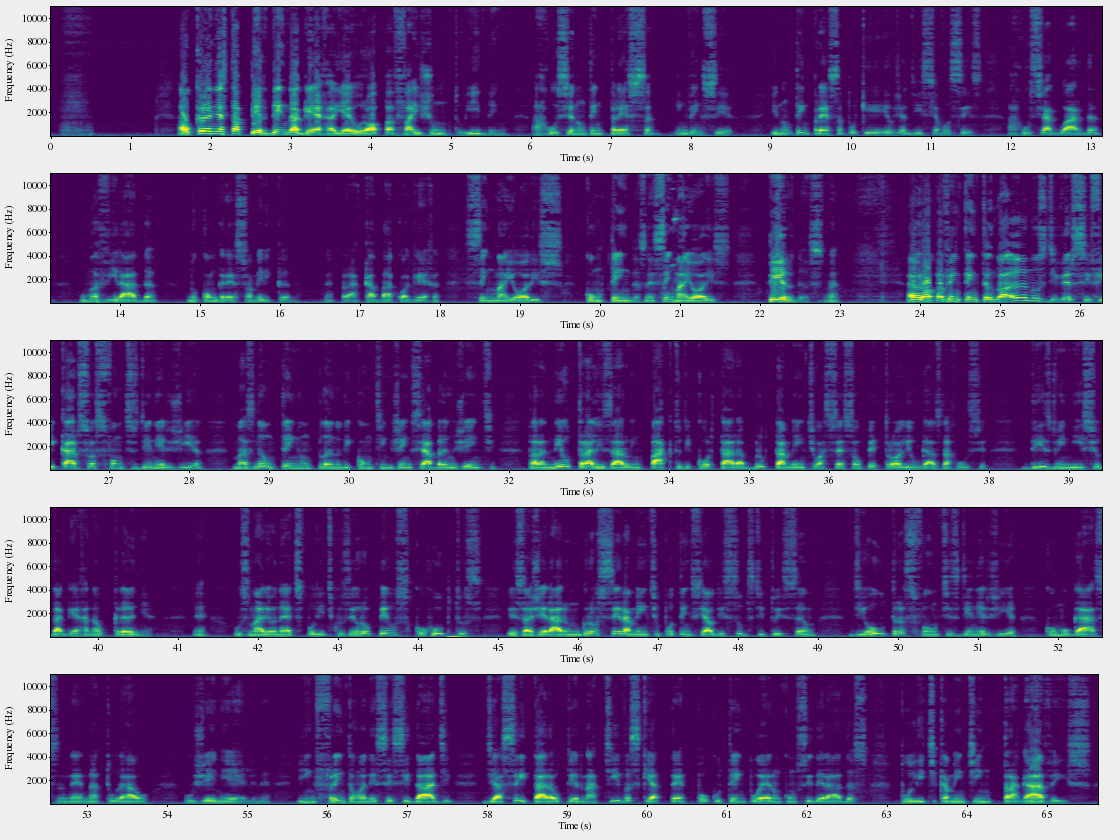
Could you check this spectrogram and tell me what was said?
A Ucrânia está perdendo a guerra e a Europa vai junto, idem. A Rússia não tem pressa em vencer. E não tem pressa porque eu já disse a vocês: a Rússia aguarda uma virada no Congresso americano né, para acabar com a guerra sem maiores contendas, né, sem maiores perdas. Né. A Europa vem tentando há anos diversificar suas fontes de energia, mas não tem um plano de contingência abrangente para neutralizar o impacto de cortar abruptamente o acesso ao petróleo e o gás da Rússia desde o início da guerra na Ucrânia. Né? Os marionetes políticos europeus, corruptos, exageraram grosseiramente o potencial de substituição de outras fontes de energia, como o gás né, natural, o GNL, né? e enfrentam a necessidade de aceitar alternativas que até pouco tempo eram consideradas politicamente intragáveis,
